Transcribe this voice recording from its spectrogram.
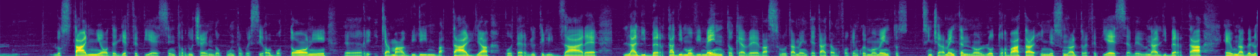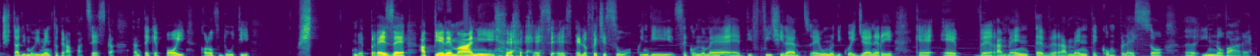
lo stagno degli FPS introducendo appunto questi robottoni eh, chiamabili in battaglia, poterli utilizzare, la libertà di movimento che aveva assolutamente Titanfall, che in quel momento sinceramente non l'ho trovata in nessun altro FPS, aveva una libertà e una velocità di movimento che era pazzesca, tant'è che poi Call of Duty le prese a piene mani e, se, e, lo fece suo. Quindi secondo me è difficile, è uno di quei generi che è veramente, veramente complesso eh, innovare.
